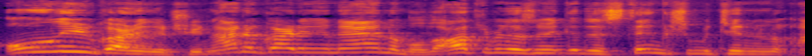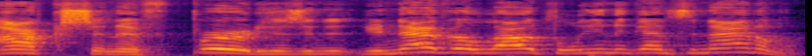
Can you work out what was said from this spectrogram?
only regarding a tree, not regarding an animal. The author doesn't make a distinction between an ox and a bird. He says you're never allowed to lean against an animal.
